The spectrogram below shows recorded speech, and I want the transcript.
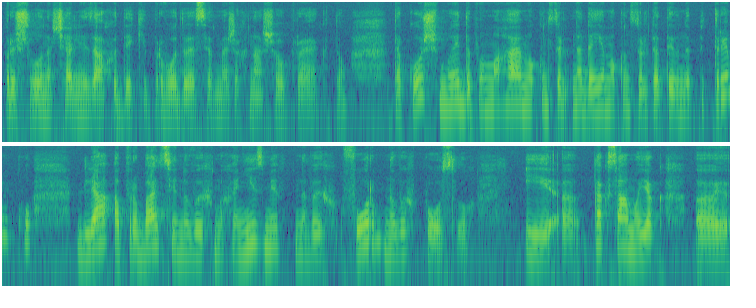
пройшло навчальні заходи, які проводилися в межах нашого проєкту. Також ми допомагаємо надаємо консультативну підтримку для апробації нових механізмів, нових форм, нових послуг. І е, так само, як е,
